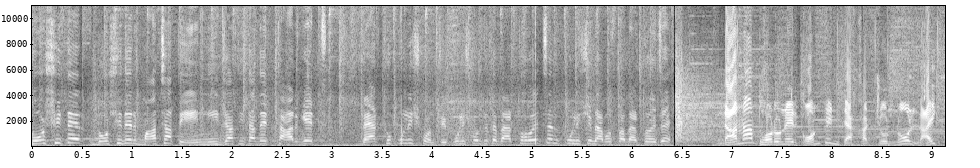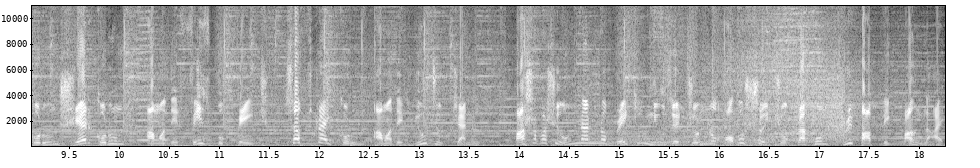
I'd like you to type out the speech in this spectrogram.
দোষীদের দোষীদের বাঁচাতে নির্যাতিতাদের টার্গেট ব্যর্থ পুলিশ মন্ত্রী। পুলিশ মন্ত্রী তো ব্যর্থ হয়েছেন, পুলিশি ব্যবস্থা ব্যর্থ হয়েছে। নানা ধরনের কন্টেন্ট দেখার জন্য লাইক করুন শেয়ার করুন আমাদের ফেসবুক পেজ সাবস্ক্রাইব করুন আমাদের ইউটিউব চ্যানেল পাশাপাশি অন্যান্য ব্রেকিং নিউজের জন্য অবশ্যই চোখ রাখুন রিপাবলিক বাংলায়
